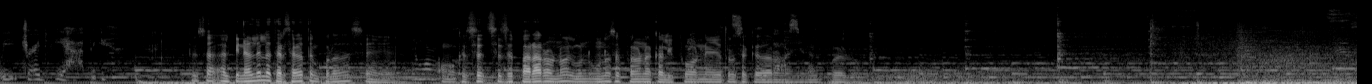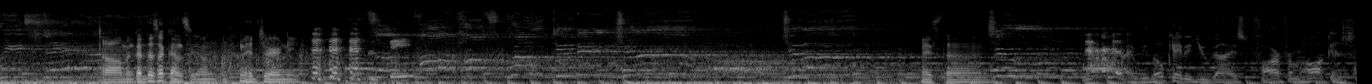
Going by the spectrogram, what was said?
we tried to be happy, Entonces, a- al final de la tercera temporada se, normal. como que se, se separaron, ¿no? Algun- unos se fueron a California y otros se quedaron ahí en el pueblo. Ah, me encanta esa canción de Journey. Sí. Ahí está. I relocated you guys far from Hawkins.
